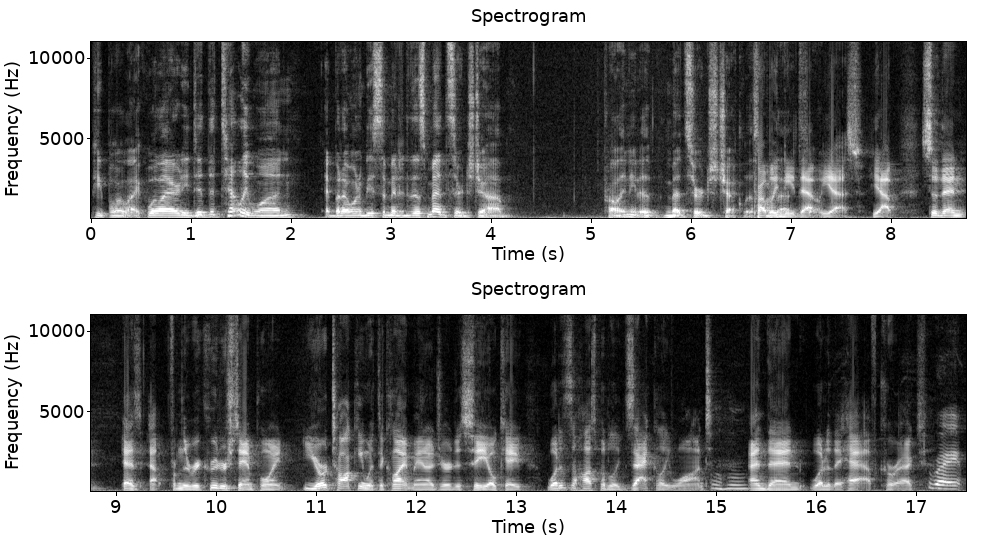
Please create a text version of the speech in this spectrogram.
People are like, well, I already did the tele one, but I want to be submitted to this MedSurg job. Probably need a MedSurg checklist. for Probably need that. so. Yes. Yeah. So then, as uh, from the recruiter standpoint, you're talking with the client manager to see, okay, what does the hospital exactly want, and then what do they have? Correct. Right.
